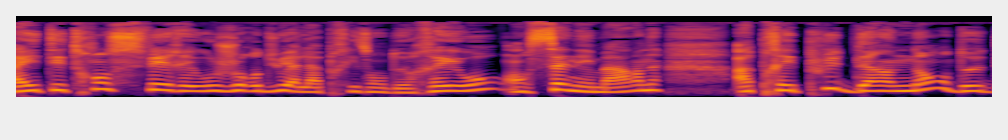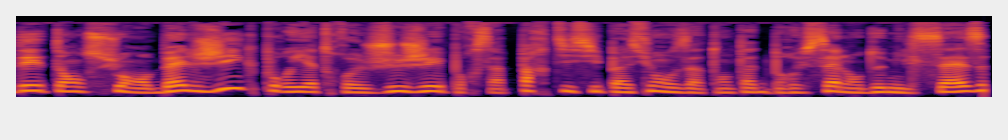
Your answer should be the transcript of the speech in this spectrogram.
a été transféré aujourd'hui à la prison de Réau, en Seine-et-Marne, après plus d'un an de détention en Belgique pour y être jugé pour sa participation aux attentats de Bruxelles en 2016.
